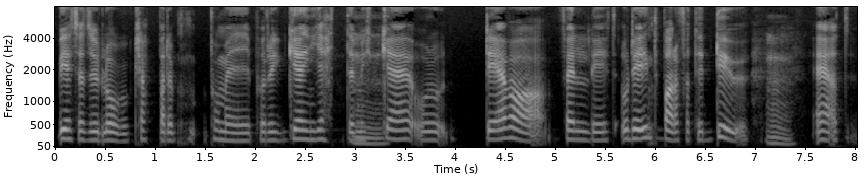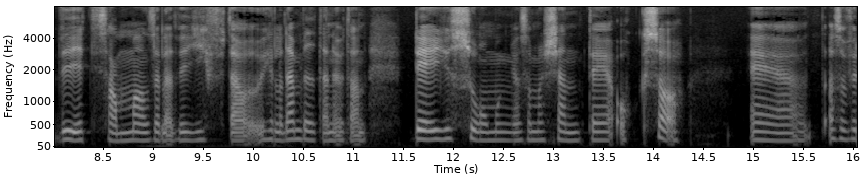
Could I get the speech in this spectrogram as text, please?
vet jag att du låg och klappade på mig på ryggen jättemycket. Och det var väldigt, och det är inte bara för att det är du, Mm. eh, att vi är tillsammans eller att vi är gifta och hela den biten, utan det är ju så många som har känt det också. Eh, alltså för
